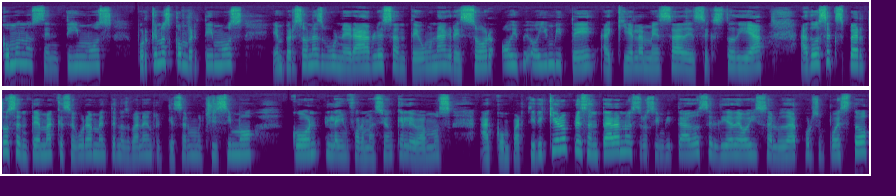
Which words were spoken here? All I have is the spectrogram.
cómo nos sentimos, por qué nos convertimos en personas vulnerables ante un agresor. Hoy, hoy invité aquí en la mesa de sexto día a dos expertos en tema que seguramente nos van a enriquecer muchísimo con la información que le vamos a compartir. Y quiero presentar a nuestros invitados el día de hoy y saludar, por supuesto,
